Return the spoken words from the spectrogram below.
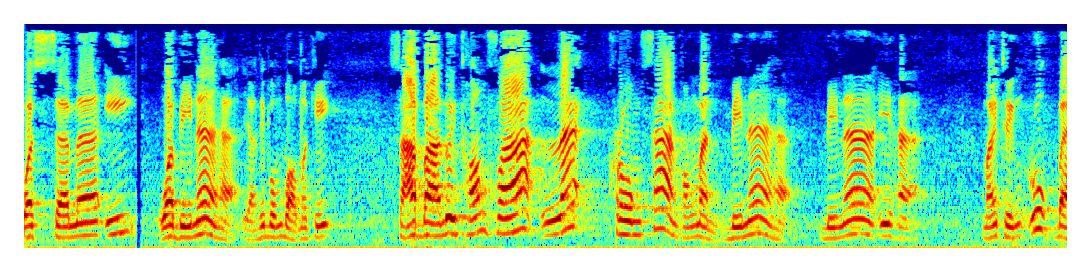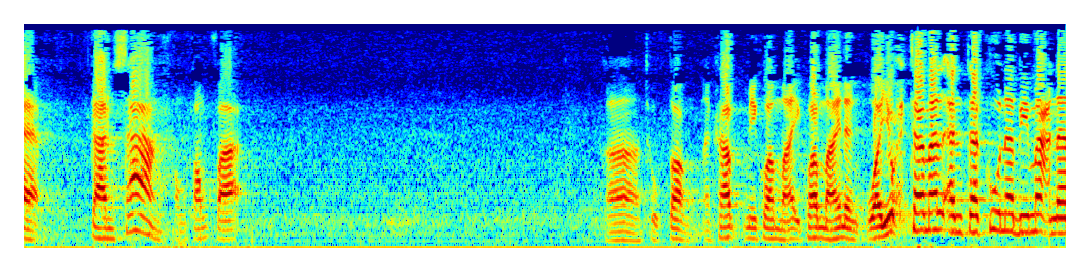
والسماء وبناها อย่างที่ผมบอกเมื่อกี้สาบานด้วยท้องฟ้าและโครงสร้างของมันบีนาฮะบีนาอีฮะหมายถึงรูปแบบการสร้างของท้องฟ้า อ่าถูกต้องนะครับ มีความหมายอีกความหมายหนึ่งวายุตมัลอันตะคูนบิมานา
